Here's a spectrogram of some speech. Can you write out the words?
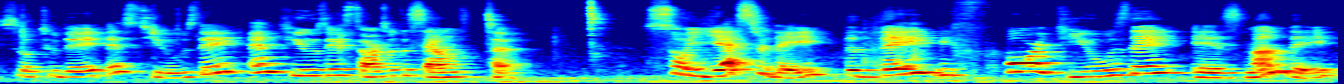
So today is Tuesday, and Tuesday starts with the sound T. So yesterday, the day before Tuesday is Monday.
